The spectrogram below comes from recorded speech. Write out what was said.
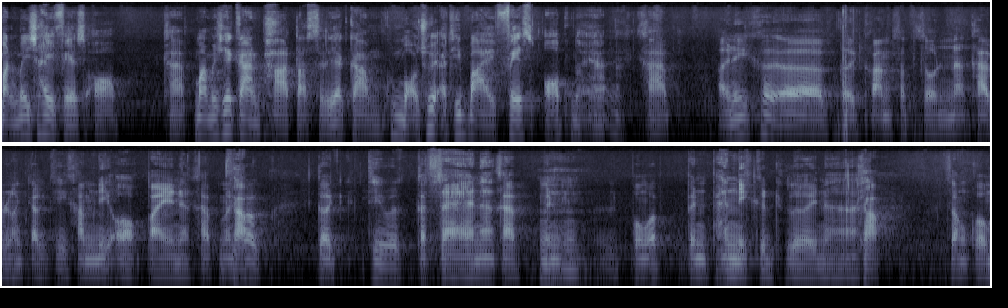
มันไม่ใช่เฟสออฟครับ มันไม่ใช่การผ่าตัดศัลยกรรม คุณหมอช่วยอธิบายเฟสออฟหน่อยฮะ ครับ อันนี้ก็เอ่อเกิดความสับสนนะครับ หลังจากที่คำนี้ออกไปนะครับ มันครับก็ เกิดที่ว่ากระแสนะครับเป็นผมว่าเป็นแพนิคเลยนะฮะครับสังคม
